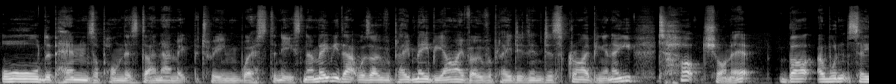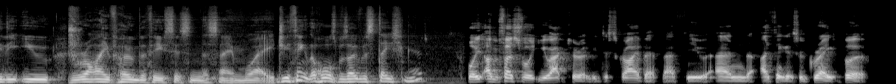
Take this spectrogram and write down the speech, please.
all depends upon this dynamic between West and East. Now, maybe that was overplayed. Maybe I've overplayed it in describing it. Now, you touch on it, but I wouldn't say that you drive home the thesis in the same way. Do you think the Hawes was overstating it? Well, um, first of all, you accurately describe it, Matthew, and I think it's a great book.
